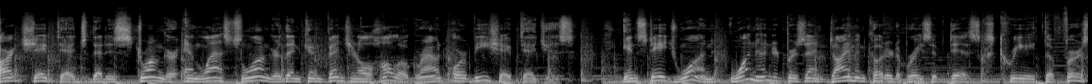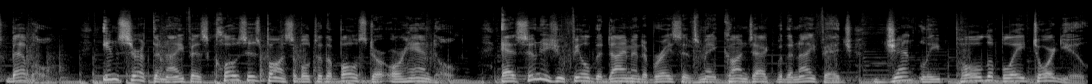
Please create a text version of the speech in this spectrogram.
arch shaped edge that is stronger and lasts longer than conventional hollow ground or V shaped edges. In stage 1, 100% diamond coated abrasive discs create the first bevel. Insert the knife as close as possible to the bolster or handle. As soon as you feel the diamond abrasives make contact with the knife edge, gently pull the blade toward you.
